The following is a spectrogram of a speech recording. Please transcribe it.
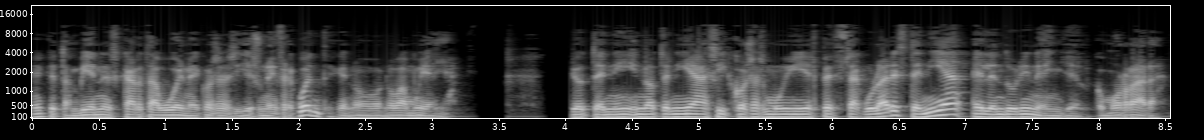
¿eh? Que también es carta buena y cosas así. Es una infrecuente, que no, va muy allá. Yo no tenía así cosas muy espectaculares. Tenía el Enduring Angel, como rara.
